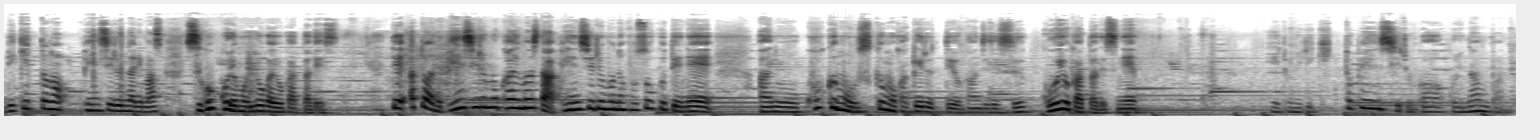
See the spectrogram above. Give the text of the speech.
リキッドのペンシルになります。すごくこれも色が良かったです。であとはねペンシルも買いました。ペンシルもね細くてねあの濃くも薄くも描けるっていう感じですっごい良かったですね。えっ、ー、とねリキッドペンシルがこれ何番だ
